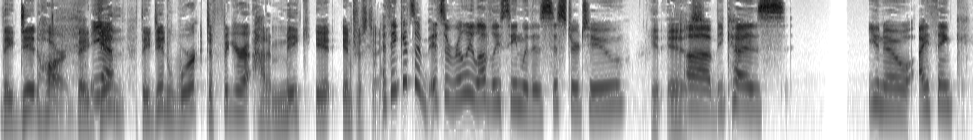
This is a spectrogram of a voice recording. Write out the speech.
they did hard. They Yeah. did they did work to figure out how to make it interesting. I think it's a it's a really lovely scene with his sister too. it is. uh, because you know I think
